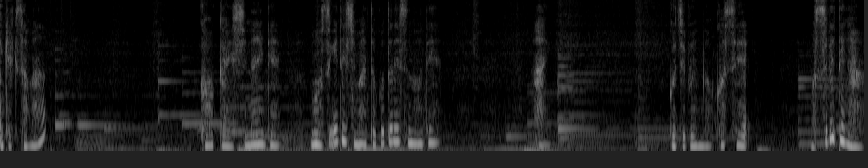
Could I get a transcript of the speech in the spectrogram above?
お客様後悔しないでもう過ぎてしまったことですのではい。ご自分の個性もう全てが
